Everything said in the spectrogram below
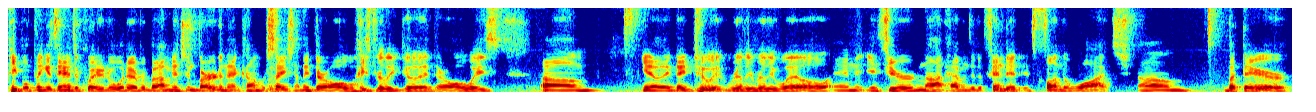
people think it's antiquated or whatever, but I mentioned Byrd in that conversation. I think they're always really good. They're always um, you know, they, they do it really, really well. And if you're not having to defend it, it's fun to watch. Um, but they're,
